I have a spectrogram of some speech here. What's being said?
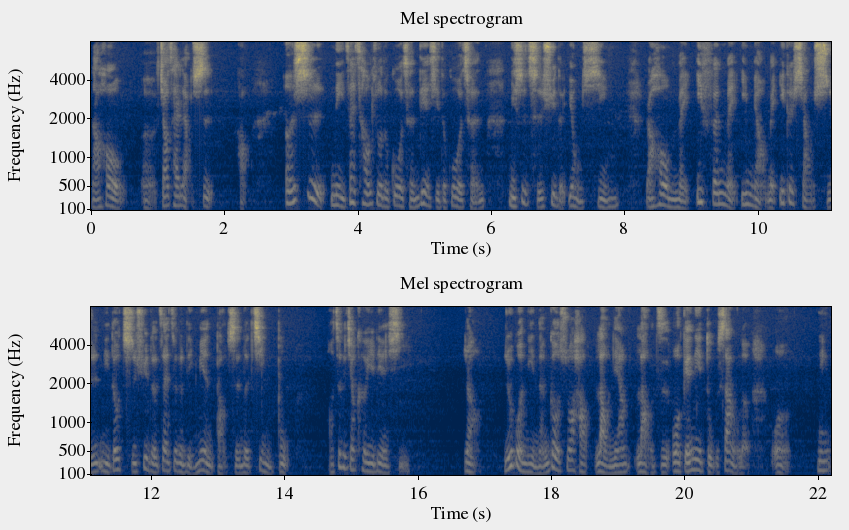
然后呃，交差了事。好而是你在操作的过程、练习的过程，你是持续的用心，然后每一分、每一秒、每一个小时，你都持续的在这个里面保持的进步。哦，这个叫刻意练习。让如果你能够说好，老娘老子我给你赌上了，我你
